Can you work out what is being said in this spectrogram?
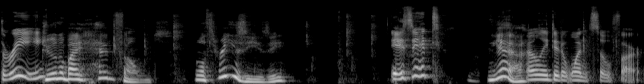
three. Do you want to buy headphones? Well, three is easy. Is it? Yeah. I only did it once so far.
